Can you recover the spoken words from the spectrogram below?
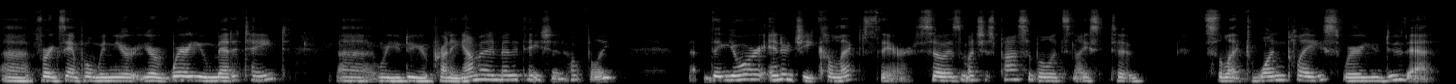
uh, for example when you're you're where you meditate uh, where you do your pranayama and meditation hopefully that your energy collects there. So, as much as possible, it's nice to select one place where you do that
